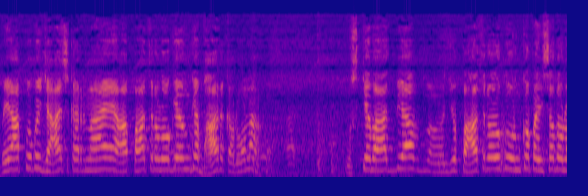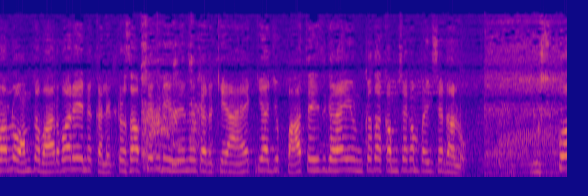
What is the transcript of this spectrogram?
भाई आपको कोई जाँच करना है आप पात्र लोग हैं उनके बाहर करो ना। उसके बाद भी आप जो पात्र लोग उनको पैसा तो डालो। हम तो बार बार कलेक्टर साहब से भी निवेदन करके आए हैं कि जो पात्र हितग्राही उनको तो कम से कम पैसे डालो। उसको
